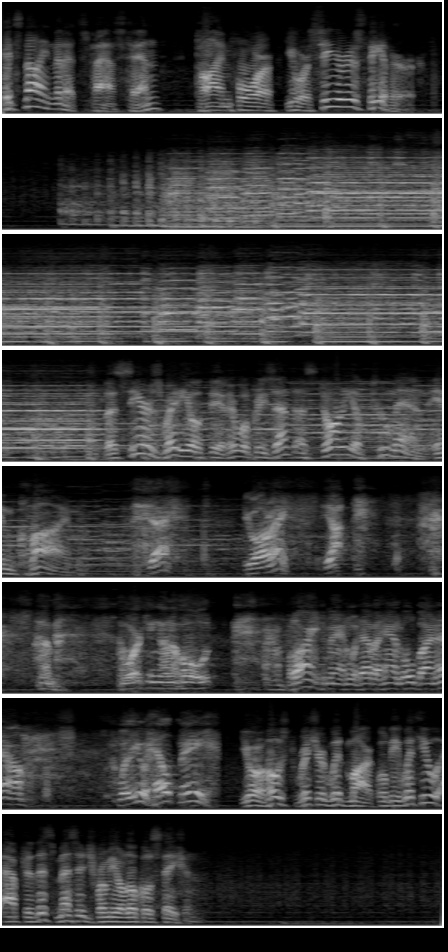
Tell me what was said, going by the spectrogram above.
It's nine minutes past ten. Time for your Sears Theater. The Sears Radio Theater will present a story of two men in crime. Jack, you all right? Yeah. I'm, I'm working on a hold. A blind man would have a handle by now. Will you help me? Your host, Richard Widmark, will be with you after this message from your local station.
